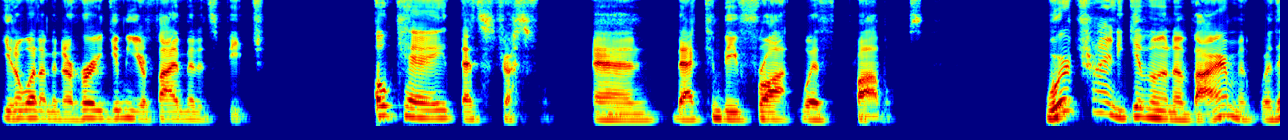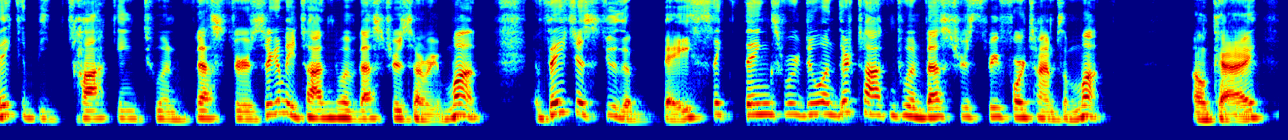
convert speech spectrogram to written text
you know what, I'm in a hurry, give me your five minute speech. Okay, that's stressful. And that can be fraught with problems. We're trying to give them an environment where they could be talking to investors. They're going to be talking to investors every month. If they just do the basic things we're doing, they're talking to investors three, four times a month. Okay. Mm-hmm.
